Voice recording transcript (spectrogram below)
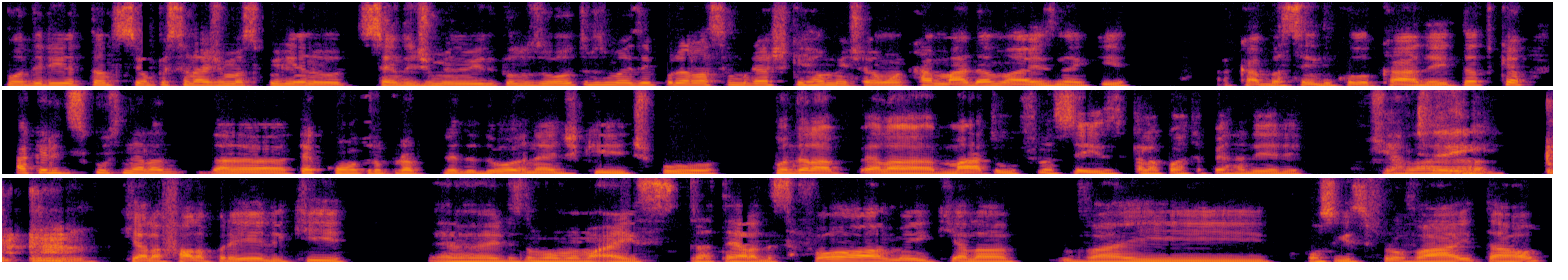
poderia tanto ser um personagem masculino sendo diminuído pelos outros, mas aí por ela ser mulher, acho que realmente é uma camada a mais, né? Que acaba sendo colocada. E tanto que aquele discurso nela, até contra o próprio predador, né? De que, tipo, quando ela, ela mata o francês, que ela corta a perna dele, que ela, que ela fala para ele que é, eles não vão mais tratar ela dessa forma e que ela vai conseguir se provar e tal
